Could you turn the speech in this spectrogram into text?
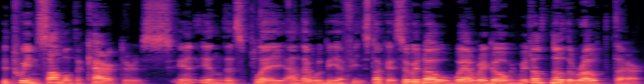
between some of the characters in, in this play and there will be a feast. Okay, so we know where we're going. We don't know the route there.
